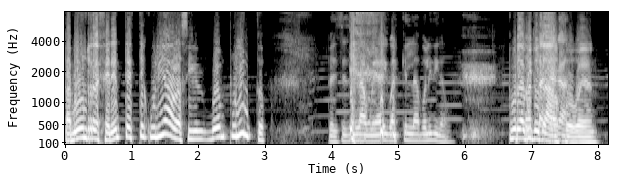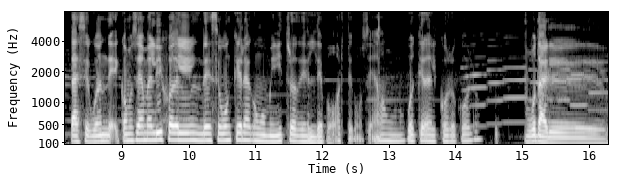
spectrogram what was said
Para mí un referente este culiado, así, weón, pulento. Pero esa es la weá igual que en la política. cagada. po, weón. Está ese weón de. ¿Cómo se llama el hijo del, de ese weón que era como ministro del deporte? ¿Cómo se llama? Un weón que era del Colo Colo. Puta, el...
